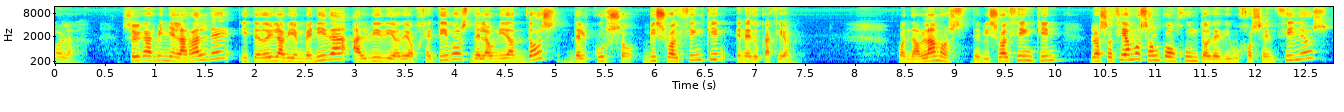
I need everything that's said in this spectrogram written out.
Hola, soy Garbiñe Larralde y te doy la bienvenida al vídeo de objetivos de la unidad 2 del curso Visual Thinking en Educación. Cuando hablamos de Visual Thinking, lo asociamos a un conjunto de dibujos sencillos,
